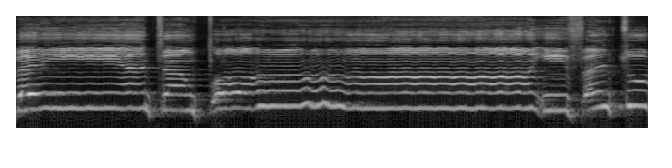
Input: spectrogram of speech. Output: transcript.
بيت طائفة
